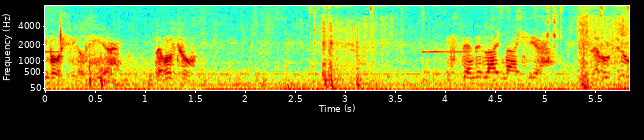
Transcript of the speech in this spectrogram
Evo shield here. Level two. Extended light mag here. Level two.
